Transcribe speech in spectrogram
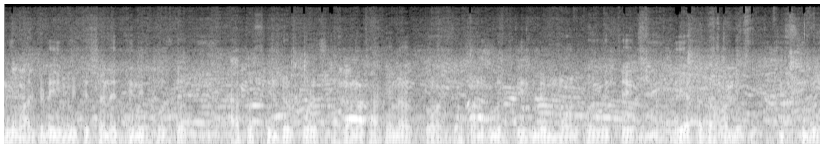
নিউ মার্কেটে ইমিটেশনের জিনিস বলতে এত সুন্দর করে সাজানো থাকে না, তোমার দোকানগুলো দেখলে মন করবে যে এই একটা দোকান দেখুন কি সুন্দর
